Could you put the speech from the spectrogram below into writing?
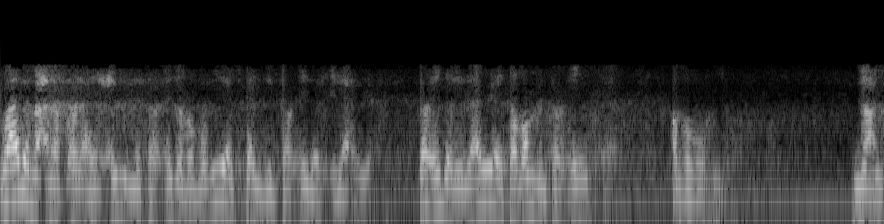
وهذا معنى قول أهل العلم أن توحيد الربوبية يستلزم توحيد الإلهية. توحيد الإلهية يتضمن توحيد الربوبية. نعم.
